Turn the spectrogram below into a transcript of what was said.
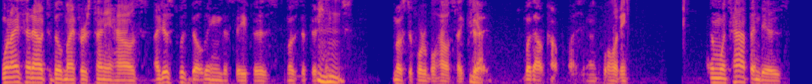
When I set out to build my first tiny house, I just was building the safest, most efficient, most affordable house I could Yeah. without compromising on quality. And what's happened is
